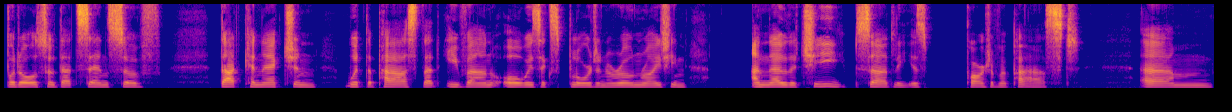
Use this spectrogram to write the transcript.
but also that sense of that connection with the past that Eavan always explored in her own writing and now that she sadly is part of a past, um,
